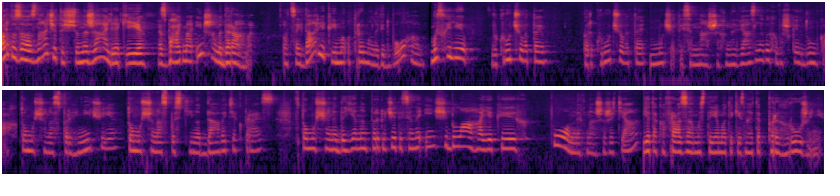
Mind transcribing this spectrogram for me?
Варто зазначити, що, на жаль, як і з багатьма іншими дарами, оцей дар, який ми отримали від Бога, ми схильні викручувати, перекручувати, мучитися в наших нав'язливих важких думках, в тому, що нас пригнічує, в тому, що нас постійно давить як прес, в тому, що не дає нам переключитися на інші блага, яких повних наше життя. Є така фраза: ми стаємо такі, знаєте, перегружені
